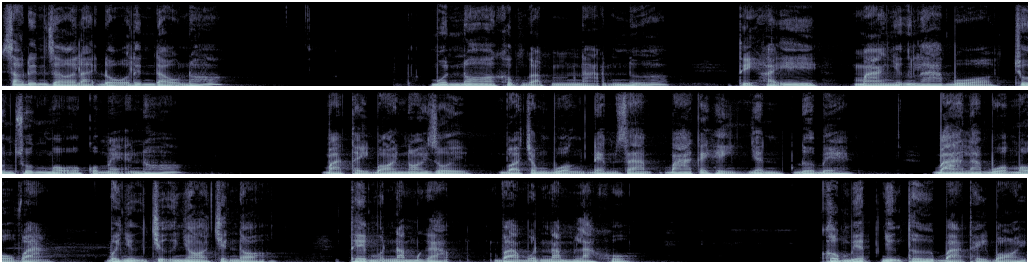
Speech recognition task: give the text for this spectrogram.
sao đến giờ lại đổ lên đầu nó? Muốn no không gặp nạn nữa, thì hãy mang những lá bùa chôn xuống mộ của mẹ nó. Bà thầy bói nói rồi vào trong buồng đem ra ba cái hình nhân đứa bé, ba lá bùa màu vàng với những chữ nho trên đó, thêm một nắm gạo và một nắm lá khô. Không biết những thứ bà thầy bói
